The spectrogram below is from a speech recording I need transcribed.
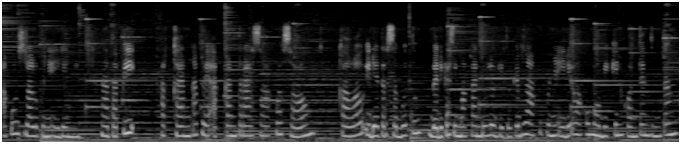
aku selalu punya ide nih. Nah tapi akan apa ya akan terasa kosong kalau ide tersebut tuh gak dikasih makan dulu gitu. Kayak misalnya aku punya ide, oh aku mau bikin konten tentang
